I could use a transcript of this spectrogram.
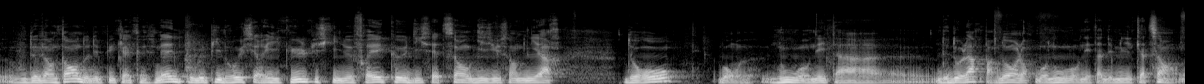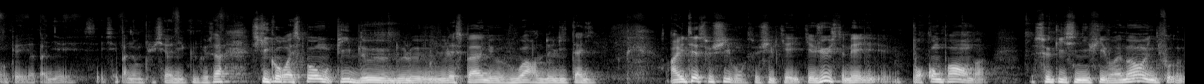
vous devez entendre depuis quelques semaines, que le PIB russe est ridicule, puisqu'il ne ferait que 1700 ou 1800 milliards d'euros. Bon, euh, nous, on est à. Euh, de dollars, pardon, alors que bon, nous, on est à 2400, donc il pas c'est pas non plus si ridicule que ça. Ce qui correspond au PIB de, l'Espagne, voire de l'Italie. En réalité, ce chiffre, ce chiffre qui est, juste, mais pour comprendre ce qui signifie vraiment, il faut,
